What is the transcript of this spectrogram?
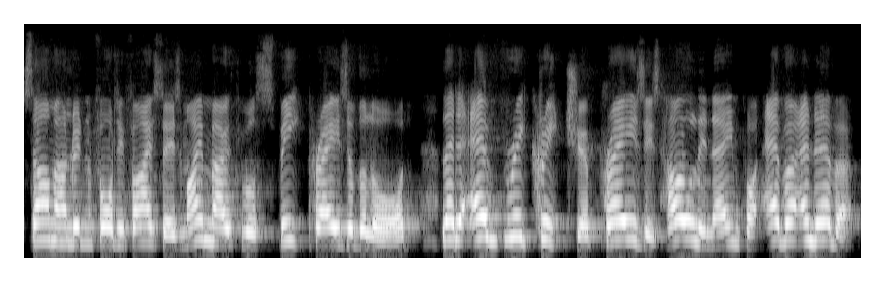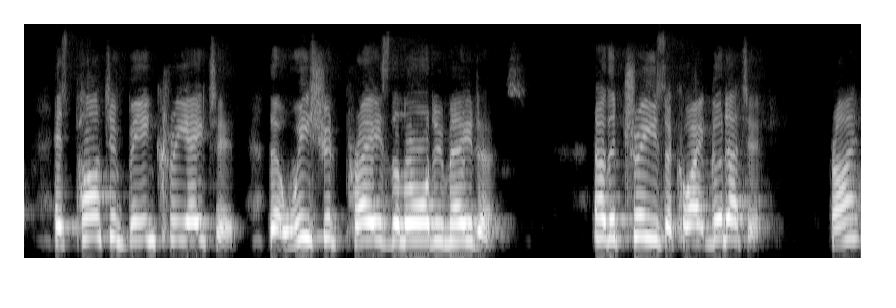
Psalm 145 says, My mouth will speak praise of the Lord. Let every creature praise his holy name forever and ever. It's part of being created that we should praise the Lord who made us. Now, the trees are quite good at it, right?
